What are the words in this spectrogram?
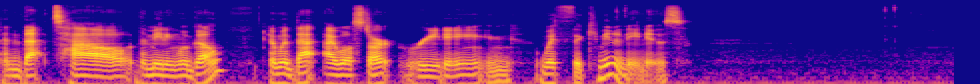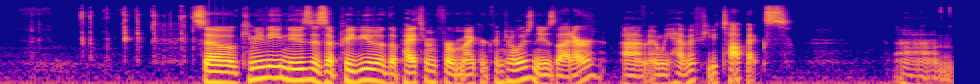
And that's how the meeting will go. And with that, I will start reading with the community news. So, community news is a preview of the Python for Microcontrollers newsletter, um, and we have a few topics. Um,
